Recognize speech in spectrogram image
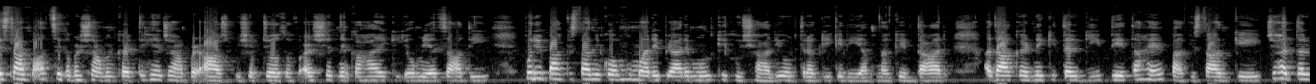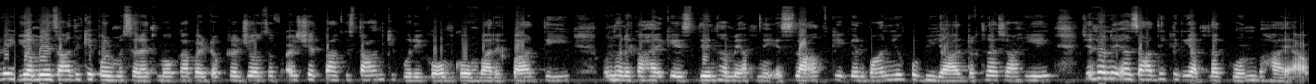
इस्लामाबाद से खबर शामिल करते हैं, जहाँ पर आज बिशप जोसेफ अरशद ने कहा है कि योम आज़ादी पूरी पाकिस्तानी कौम, हमारे प्यारे मुल्क की खुशहाली और तरक्की के लिए अपना किरदार अदा करने की तरगीब देता है। पाकिस्तान के चौहत्तरवे योम आज़ादी के पुरमसरत मौका पर डॉक्टर जोसेफ अरशद पाकिस्तान की पूरी कौम को मुबारकबाद दी। उन्होंने कहा है कि इस दिन हमें अपने इसलाफ की कुर्बानियों को भी याद रखना चाहिए, जिन्होंने आज़ादी के लिए अपना खून बहाया।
